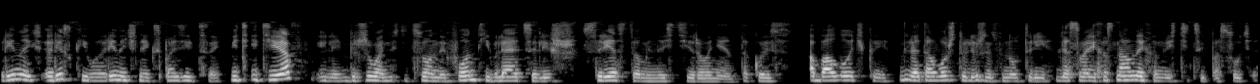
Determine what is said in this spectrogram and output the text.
риск его рыночной экспозиции. Ведь ETF или биржевой инвестиционный фонд является лишь средством инвестирования, такой оболочкой для того, что лежит внутри, для своих основных инвестиций, по сути.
